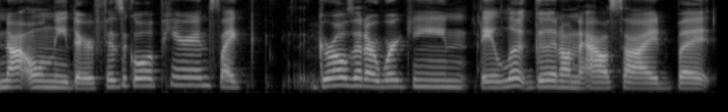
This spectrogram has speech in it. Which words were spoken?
not only their physical appearance, like girls that are working, they look good on the outside, but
